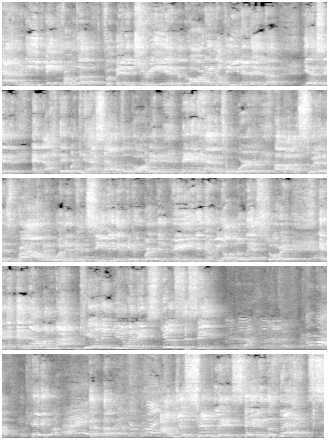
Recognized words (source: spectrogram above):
Adam and Eve ate from the forbidden tree in the Garden of Eden, and uh, yes, and, and uh, they were cast out of the garden, man having to work about a sweat of his brow, and women conceiving and giving birth in pain, and then we all know that story. And, and now I'm not giving you an excuse to sin. Come on. Okay? I'm just simply stating the facts.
